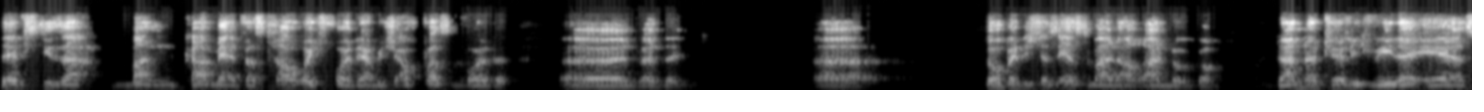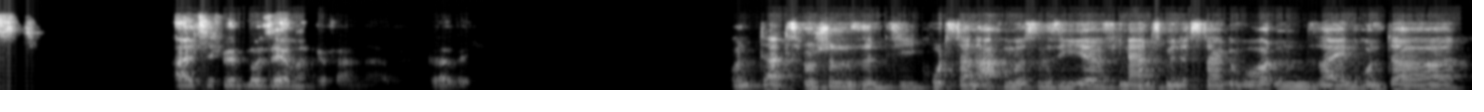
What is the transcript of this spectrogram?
Selbst dieser Mann kam mir etwas traurig vor, der mich aufpassen wollte. Äh, äh, so bin ich das erste Mal da rangekommen. Dann natürlich wieder erst, als ich mit Museum angefangen habe, glaube ich. Und dazwischen sind Sie, kurz danach müssen Sie Finanzminister geworden sein unter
